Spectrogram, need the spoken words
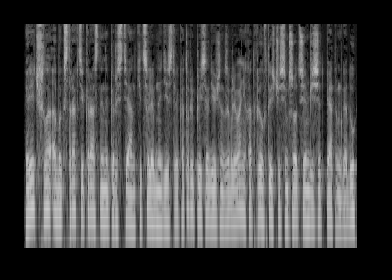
Речь шла об экстракте красной наперстянки, целебное действие которой при сердечных заболеваниях открыл в 1775 году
